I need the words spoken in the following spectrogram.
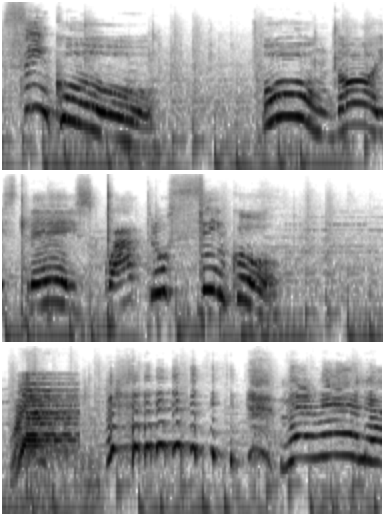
Cinco. Um, dois, três, quatro, cinco. Vermelha!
